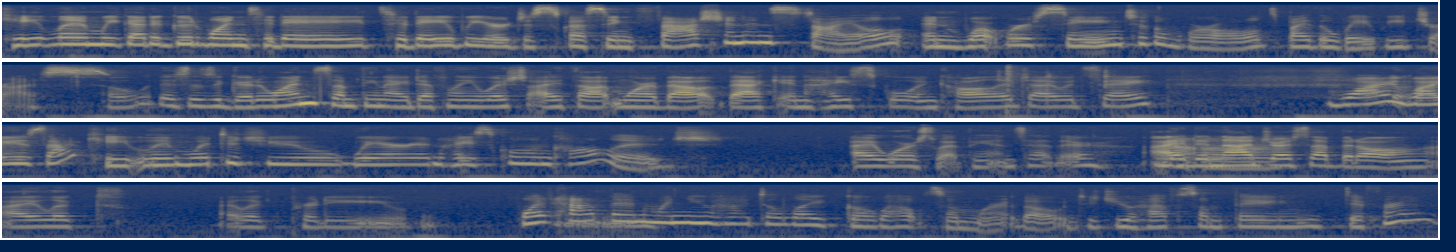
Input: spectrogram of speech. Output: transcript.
Kaitlyn, we got a good one today. Today we are discussing fashion and style and what we're saying to the world by the way we dress. Oh, this is a good one. Something I definitely wish I thought more about back in high school and college, I would say. Why? Why is that, Kaitlyn? What did you wear in high school and college? I wore sweatpants, Heather. I did not dress up at all. I looked I looked pretty What happened when you had to like go out somewhere though? Did you have something different?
